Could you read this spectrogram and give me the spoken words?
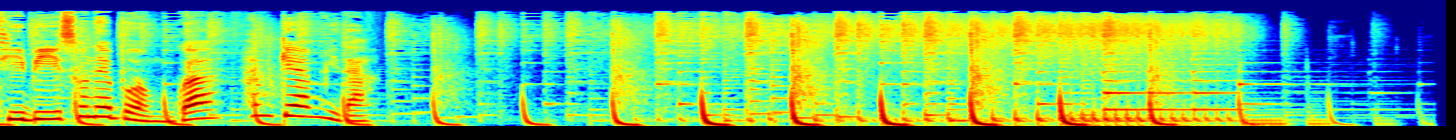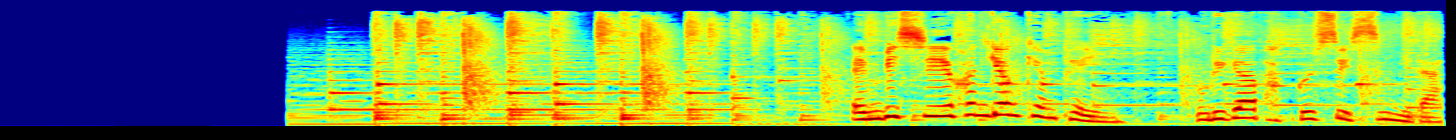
DB 손해보험과 함께합니다. MBC 환경 캠페인 우리가 바꿀 수 있습니다.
